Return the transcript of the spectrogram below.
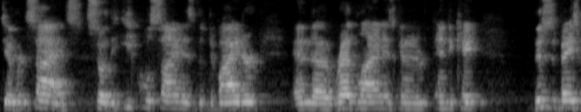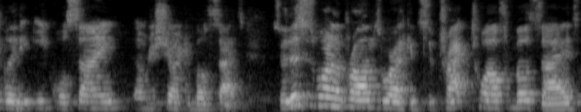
Different sides. So the equal sign is the divider, and the red line is going to indicate this is basically the equal sign. I'm just showing you both sides. So this is one of the problems where I could subtract 12 from both sides,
